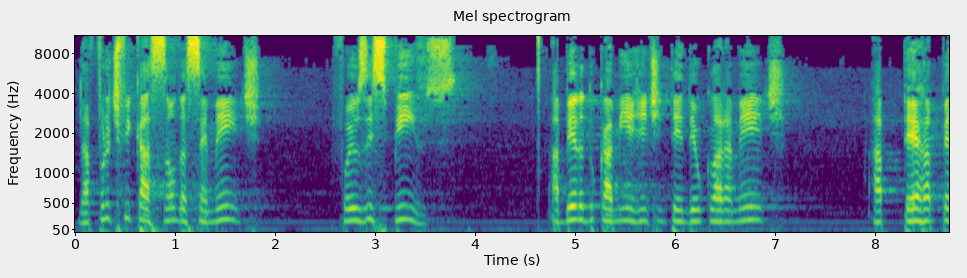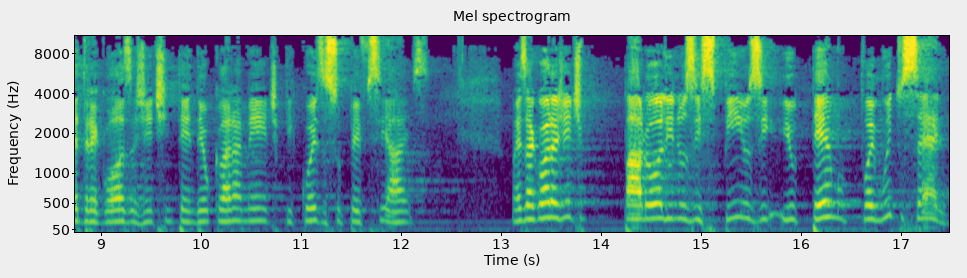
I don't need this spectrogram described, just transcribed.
da frutificação da semente foi os espinhos. À beira do caminho a gente entendeu claramente a terra pedregosa, a gente entendeu claramente que coisas superficiais. Mas agora a gente parou ali nos espinhos e, e o termo foi muito sério.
